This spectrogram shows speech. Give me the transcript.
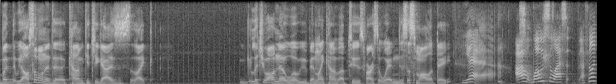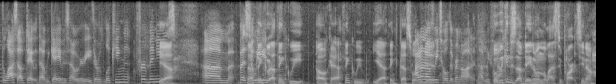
But we also wanted to kind of get you guys like let you all know what we've been like kind of up to as far as the wedding. Just a small update. Yeah. I, what was the last? I feel like the last update that we gave is that we were either looking for venues. Yeah. Um, but So so I think we. I think we. Oh, okay. I think we. Yeah, I think that's what. I don't we know did. if we told them or not that we. Found. But we can just update them on the last two parts. You know.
